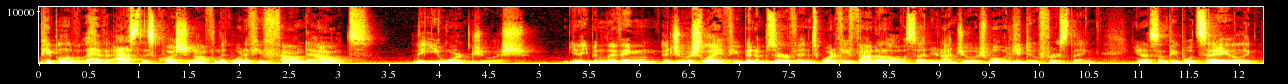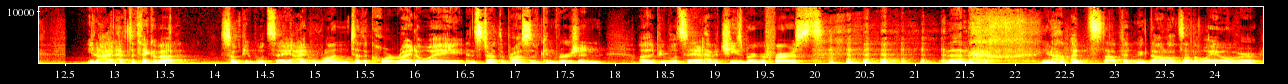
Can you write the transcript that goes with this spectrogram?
People have, have asked this question often, like, what if you found out that you weren't Jewish? You know, you've been living a Jewish life, you've been observant. What if you found out all of a sudden you're not Jewish? What would you do first thing? You know, some people would say, like, you know, I'd have to think about it. Some people would say I'd run to the court right away and start the process of conversion. Other people would say I'd have a cheeseburger first. then, you know, I'd stop at McDonald's on the way over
